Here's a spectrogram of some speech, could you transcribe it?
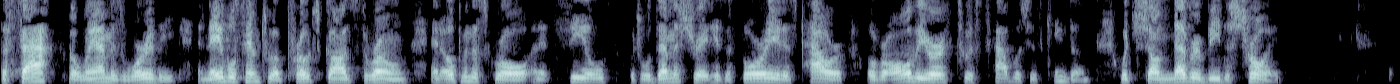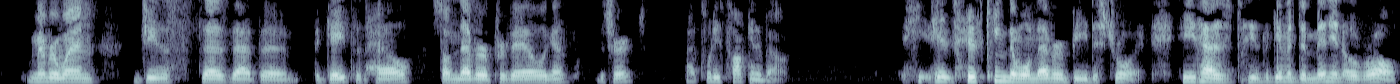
The fact the Lamb is worthy enables him to approach God's throne and open the scroll and its seals, which will demonstrate his authority and his power over all the earth to establish his kingdom, which shall never be destroyed. Remember when Jesus says that the, the gates of hell shall never prevail against the church. That's what he's talking about. His his kingdom will never be destroyed. He has he's been given dominion over all.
